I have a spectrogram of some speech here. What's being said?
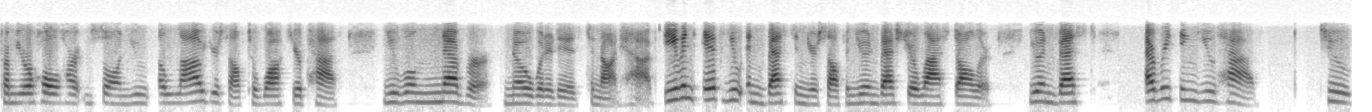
from your whole heart and soul and you allow yourself to walk your path, you will never know what it is to not have. Even if you invest in yourself and you invest your last dollar, you invest everything you have to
